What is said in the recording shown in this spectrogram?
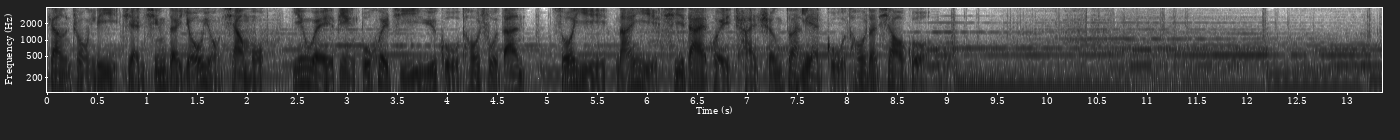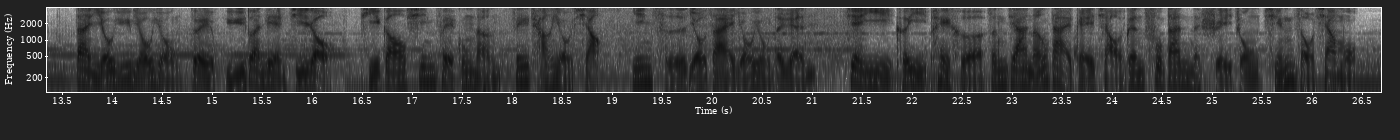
让重力减轻的游泳项目，因为并不会给予骨头负担，所以难以期待会产生锻炼骨头的效果。但由于游泳对于锻炼肌肉，提高心肺功能非常有效，因此有在游泳的人建议可以配合增加能带给脚跟负担的水中行走项目。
